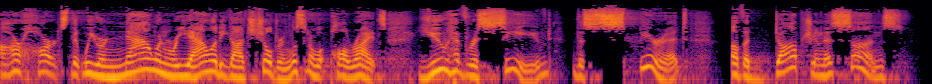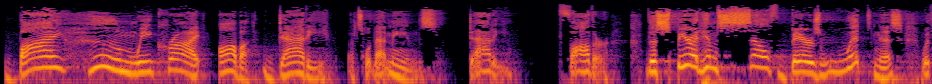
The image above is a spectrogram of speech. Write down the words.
our hearts that we are now in reality God's children. Listen to what Paul writes You have received the spirit of adoption as sons, by whom we cry, Abba, Daddy. That's what that means. Daddy, Father. The Spirit Himself bears witness with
